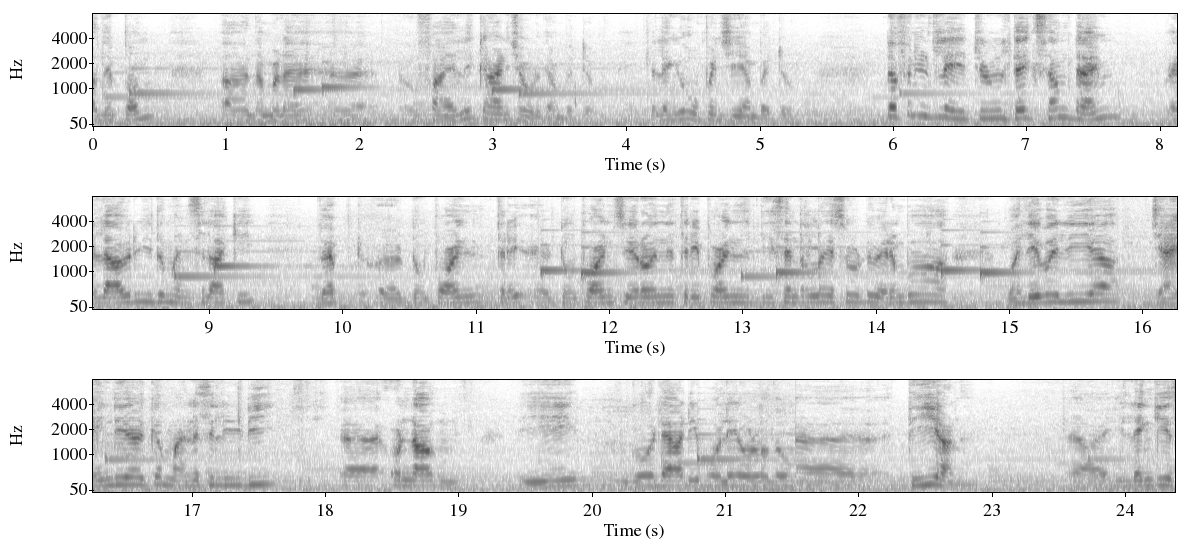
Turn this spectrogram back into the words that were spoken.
അതിപ്പം നമ്മുടെ ഫയൽ കാണിച്ചു കൊടുക്കാൻ പറ്റും. അല്ലെങ്കിൽ ഓപ്പൺ ചെയ്യാൻ പറ്റും. Definitely it will take some time എല്ലാവരും ഇത് മനസ്സിലാക്കി. Web two point three two point zero എന്ന് ത്രീ പോയിന്റ് ഡീസെൻട്രലൈസോട്ട് വരുമ്പോൾ വലിയ വലിയ ജൈന്റുകൾക്ക് മനസ്സിലിടി ഉണ്ടാകും. ഈ ഗോഡാഡി പോലെയുള്ളതും തീയാണ്. ഇല്ലെങ്കിൽ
